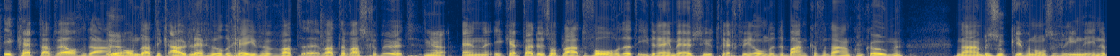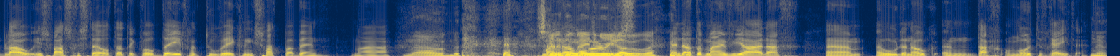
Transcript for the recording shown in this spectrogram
ik heb dat wel gedaan Ja. omdat ik uitleg wilde geven wat, eh, wat er was gebeurd. ja. En ik heb daar dus op laten volgen dat iedereen bij FC Utrecht weer onder de banken vandaan kon komen. Na een bezoekje van onze vrienden in het blauw is vastgesteld dat ik wel degelijk toerekeningsvatbaar ben. Maar, Nou, de- verschillende no meningen worries. hierover, hoor. en dat op mijn verjaardag, ehm, hoe dan ook, een dag om nooit te vergeten. Ja.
